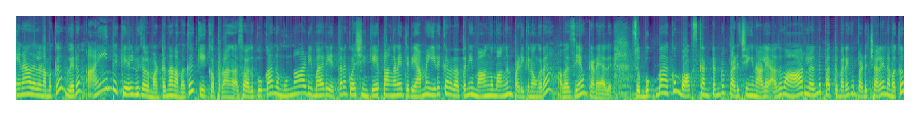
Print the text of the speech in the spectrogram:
ஏன்னா அதில் நமக்கு வெறும் ஐந்து கேள்விகள் மட்டும்தான் நமக்கு கேட்க போகிறாங்க ஸோ அதுக்கு உட்காந்து முன்னாடி மாதிரி எத்தனை கொஷின் கேட்பாங்கன்னே தெரியாமல் இருக்கிறத அத்தனையும் மாங்கு மாங்குன்னு படிக்கணுங்கிற அவசியம் கிடையாது. ஸோ புக் பேக்கும் பாக்ஸ் கண்டென்ட்டும் படிச்சிங்கனாலே அதுவும் ஆறுலேருந்து பத்து வரைக்கும் படித்தாலே நமக்கு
